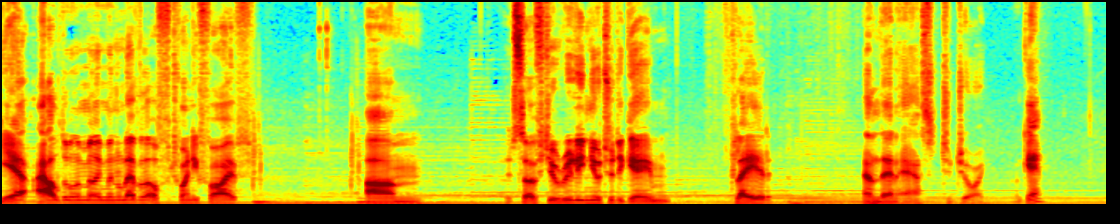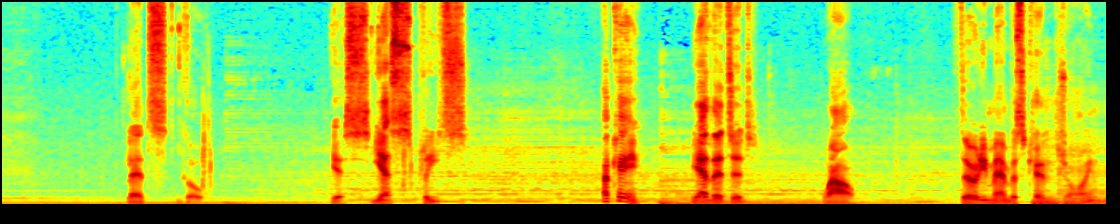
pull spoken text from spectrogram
yeah, I'll do a minimum level of 25. Um, so if you're really new to the game, play it and then ask to join. Okay? Let's go. Yes, yes, please. Okay. Yeah, that's it. Wow. 30 members can join.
